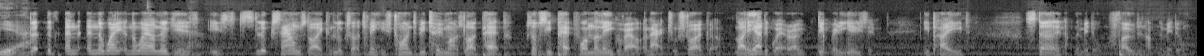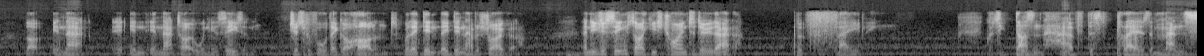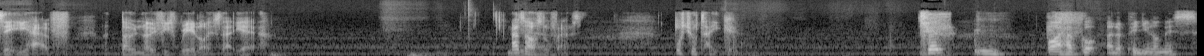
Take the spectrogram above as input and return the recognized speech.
Yeah, But the, and and the way and the way I look is, he looks sounds like and looks like to me he's trying to be too much like Pep. Because obviously Pep won the league without an actual striker. Like he had Aguero, didn't really use him. He played Sterling up the middle, Foden up the middle, like in that in in that title winning season, just before they got Haaland. Well, they didn't they didn't have a striker, and he just seems like he's trying to do that, but failing because he doesn't have the players that Man City have. I don't know if he's realised that yet. As Yeah. Arsenal fans, what's your take? So, I have got an opinion on this,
